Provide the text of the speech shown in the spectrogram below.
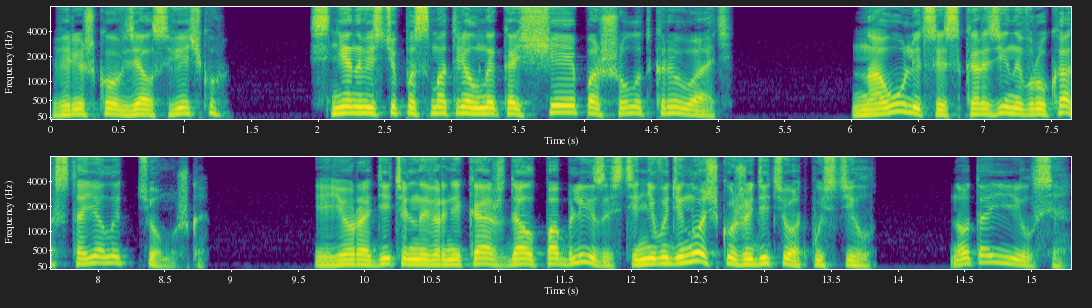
Верешков взял свечку, с ненавистью посмотрел на Кощея, пошел открывать. На улице с корзиной в руках стояла Темушка. Ее родитель наверняка ждал поблизости, не в одиночку же дитё отпустил, но таился.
